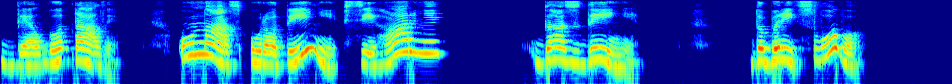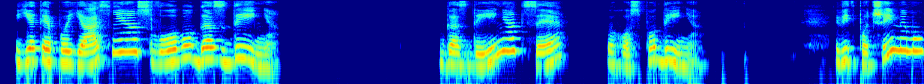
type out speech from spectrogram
гелготали. У нас у родині всі гарні газдині. Доберіть слово, яке пояснює слово газдиня. Газдиня це господиня. Відпочинемо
